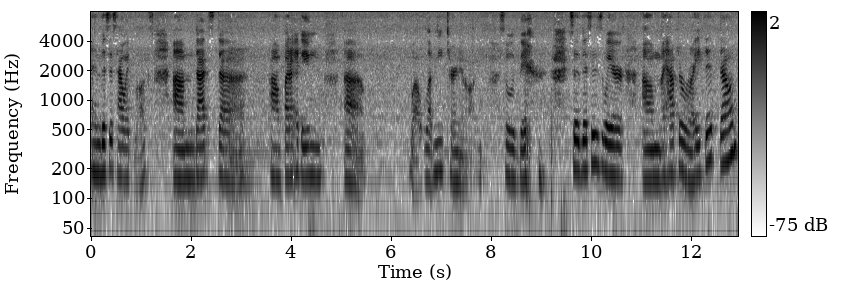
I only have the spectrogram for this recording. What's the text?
and this is how it looks. Um, that's the, um, parang ito yung, uh, well, let me turn it on. So there. So this is where um, I have to write it down.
